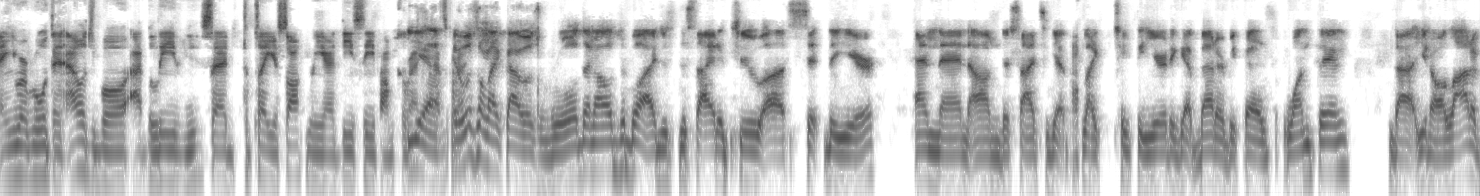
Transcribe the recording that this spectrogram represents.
And you were ruled ineligible, I believe you said, to play your sophomore year at DC, if I'm correct. Yeah, correct. it wasn't like I was ruled ineligible. I just decided to uh, sit the year and then um, decide to get like take the year to get better because one thing that you know a lot of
